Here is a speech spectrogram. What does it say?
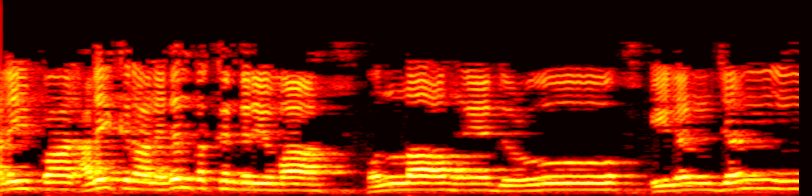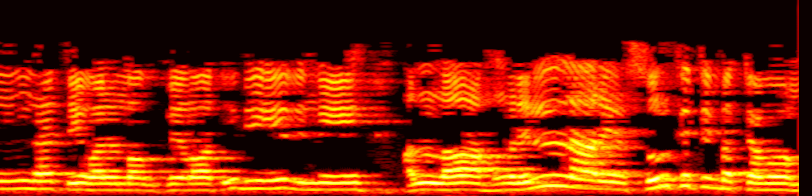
அழைப்பான் அழைக்கிறான் எதன் பக்கம் தெரியுமா? والله يدعو إلى الجنة والمغفرة بإذنه அல்லாஹ் உங்கள் எல்லாரையும் சொர்க்கத்தின் பக்கமும்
